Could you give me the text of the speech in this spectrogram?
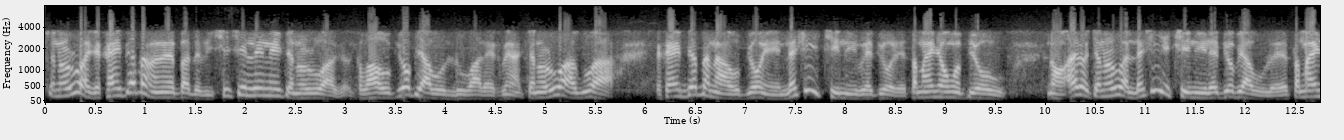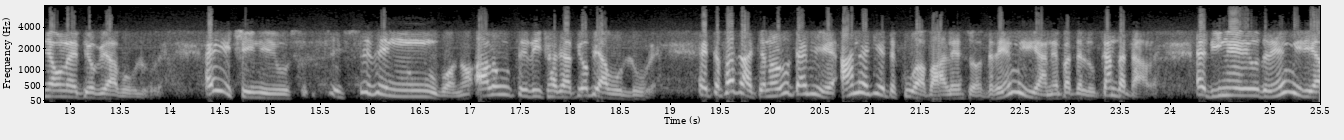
ကျွန်တော်တို့ကရခိုင်ပြဿနာနဲ့ပတ်သက်ပြီးရှင်းရှင်းလင်းလင်းကျွန်တော်တို့ကကဘာကိုပြောပြဖို့လိုပါတယ်ခင်ဗျာကျွန်တော်တို့ကအခုကရခိုင်ပြဿနာကိုပြောရင်လက်ရှိအခြေအနေပဲပြောတယ်တမိုင်းကြောင်းမပြောဘူးနော်အဲ့တော့ကျွန်တော်တို့ကလက်ရှိအခြေအနေလည်းပြောပြဖို့လေတမိုင်းကြောင်းလည်းပြောပြဖို့လိုတယ်အဲ့ဒီအခြေအနေကိုစစ်စစ်ငုံပေါ့နော်အားလုံးသေသေးချာချာပြောပြဖို့လိုတယ်အဲ့တစ်ဖက်ကကျွန်တော်တို့တိုင်းပြည်ရဲ့အားနည်းချက်တစ်ခုကဘာလဲဆိုတော့သတင်းမီဒီယာနဲ့ပတ်သက်လို့ကန့်တတ်တာပဲအဲ့ဒီနယ်ကိုသတင်းမီဒီယာ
